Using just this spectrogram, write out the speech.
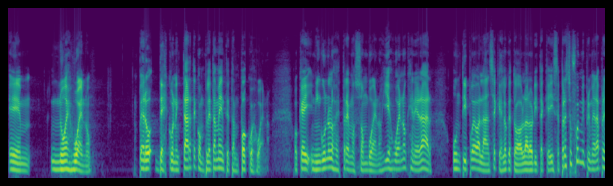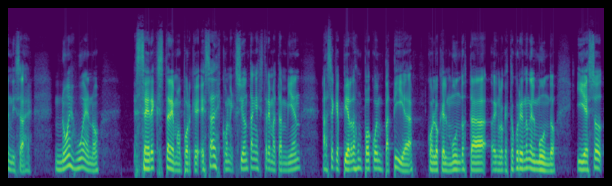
em, no es bueno. Pero desconectarte completamente tampoco es bueno. ¿Ok? Ninguno de los extremos son buenos. Y es bueno generar un tipo de balance, que es lo que te voy a hablar ahorita que hice. Pero eso fue mi primer aprendizaje. No es bueno ser extremo, porque esa desconexión tan extrema también hace que pierdas un poco empatía con lo que el mundo está, en lo que está ocurriendo en el mundo, y eso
